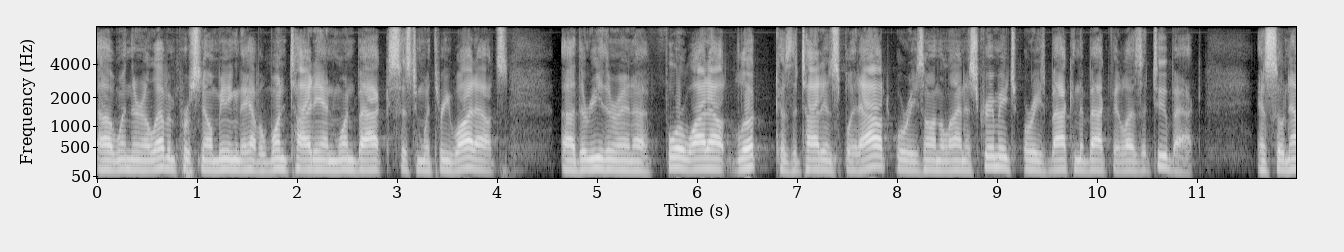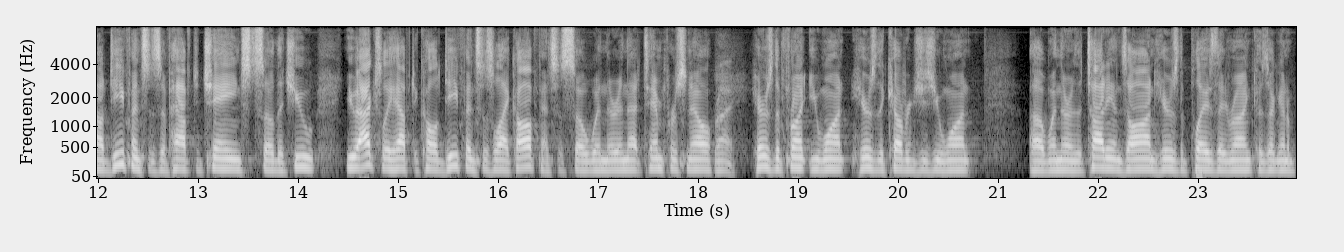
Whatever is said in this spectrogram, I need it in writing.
uh, when they're 11 personnel, meaning they have a one tight end, one back system with three wideouts. Uh, they're either in a four wideout look because the tight end split out, or he's on the line of scrimmage, or he's back in the backfield as a two back. And so now defenses have have to change so that you you actually have to call defenses like offenses. So when they're in that ten personnel, right. here's the front you want, here's the coverages you want. Uh, when they're in the tight ends on, here's the plays they run because they're going to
